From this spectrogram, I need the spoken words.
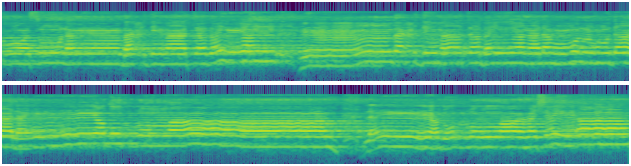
الرسول من بعد ما تبين من بعد ما تبين لهم الهدى لن يضروا الله لن يضروا الله شيئا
